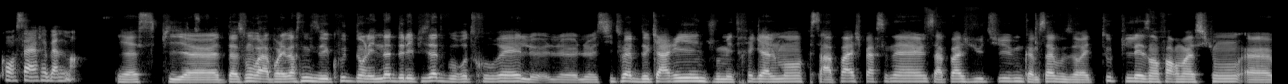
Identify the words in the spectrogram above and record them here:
concert événements. Yes, puis euh, de toute façon, voilà, pour les personnes qui nous écoutent, dans les notes de l'épisode, vous retrouverez le, le, le, site web de Karine. Je vous mettrai également sa page personnelle, sa page YouTube. Comme ça, vous aurez toutes les informations euh,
